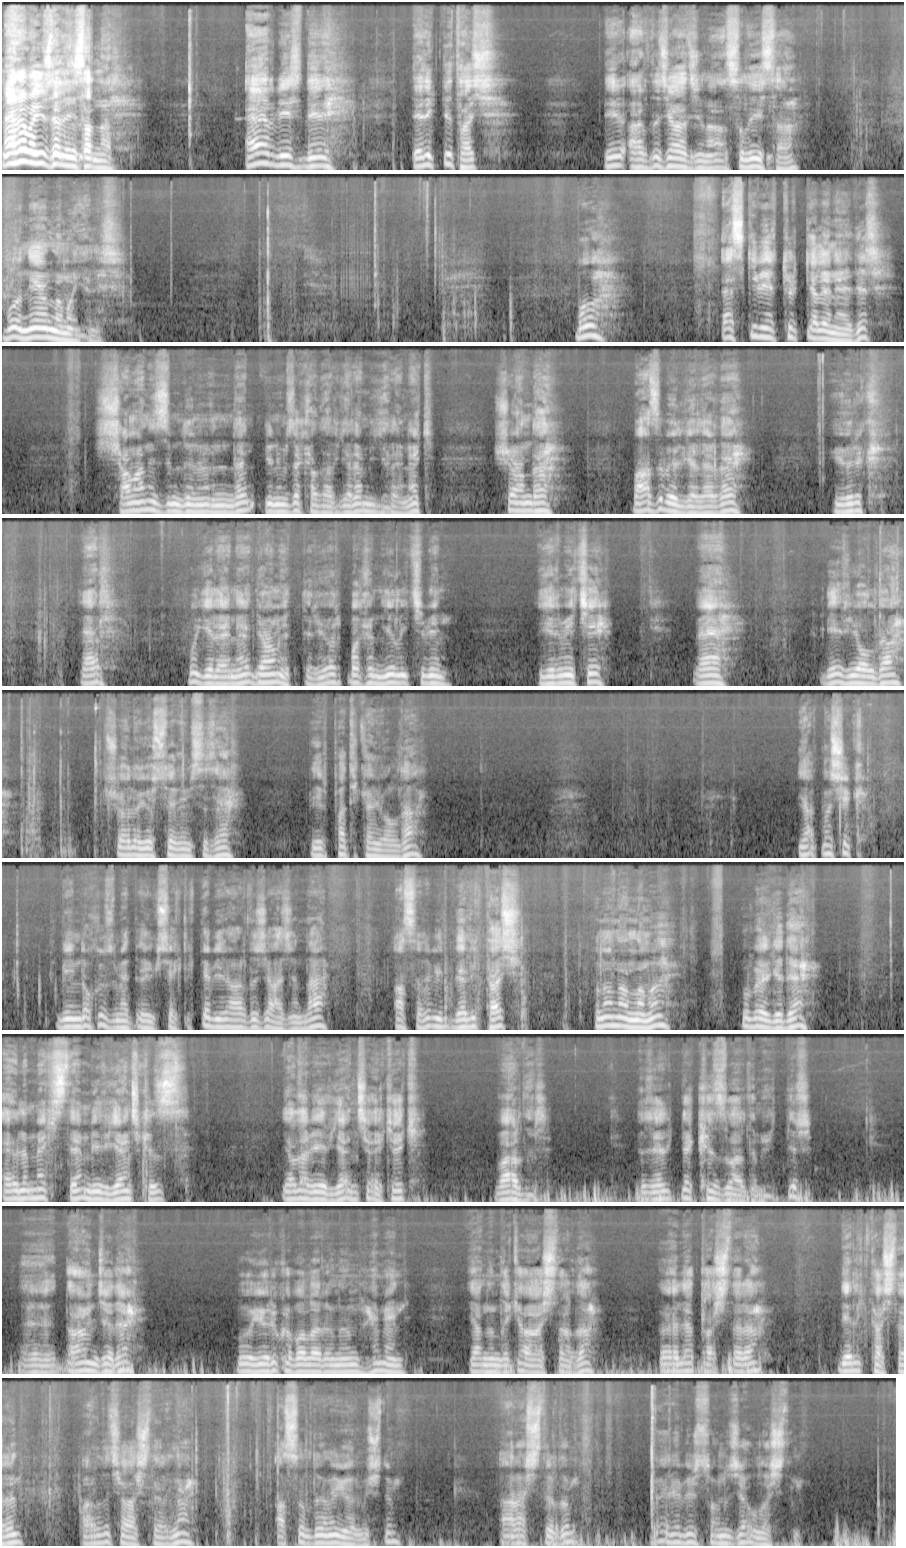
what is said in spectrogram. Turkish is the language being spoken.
Merhaba güzel insanlar. Eğer bir de, delikli taş bir ardıcı ağacına asılıysa bu ne anlama gelir? Bu eski bir Türk geleneğidir. Şamanizm döneminden günümüze kadar gelen bir gelenek. Şu anda bazı bölgelerde yörükler bu geleneği devam ettiriyor. Bakın yıl 2022 ve bir yolda şöyle göstereyim size bir patika yolda yaklaşık 1900 metre yükseklikte bir ardıç ağacında asılı bir delik taş. Bunun anlamı bu bölgede evlenmek isteyen bir genç kız ya da bir genç erkek vardır. Özellikle kız var demektir. Ee, daha önce de bu yörük obalarının hemen yanındaki ağaçlarda böyle taşlara, delik taşların ardıç ağaçlarına asıldığını görmüştüm. Araştırdım. Böyle bir sonuca ulaştım.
